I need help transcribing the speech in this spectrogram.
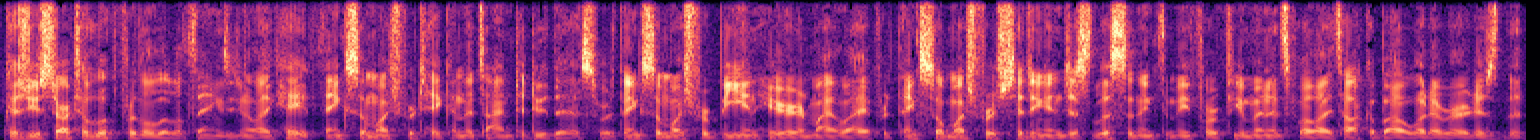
because you start to look for the little things and you're like, hey, thanks so much for taking the time to do this, or thanks so much for being here in my life, or thanks so much for sitting and just listening to me for a few minutes while I talk about whatever it is that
